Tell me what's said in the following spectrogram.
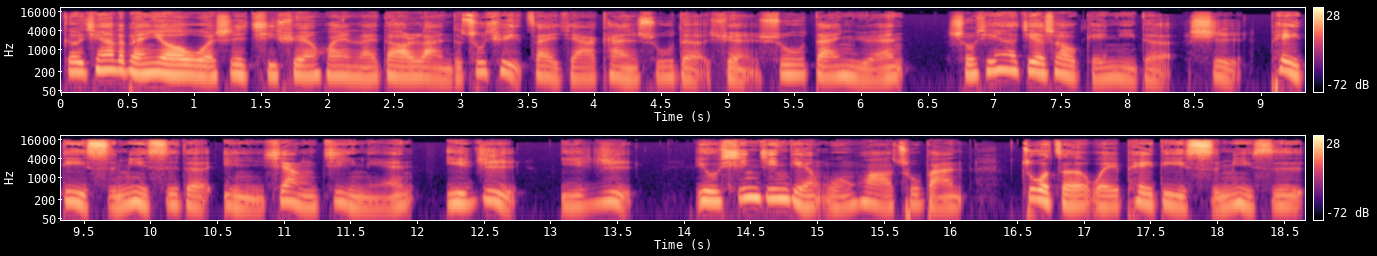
各位亲爱的朋友，我是齐轩，欢迎来到懒得出去在家看书的选书单元。首先要介绍给你的是佩蒂·史密斯的《影像纪年》，一日一日，由新经典文化出版，作者为佩蒂·史密斯，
